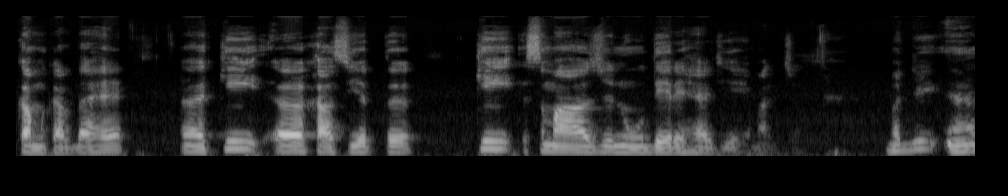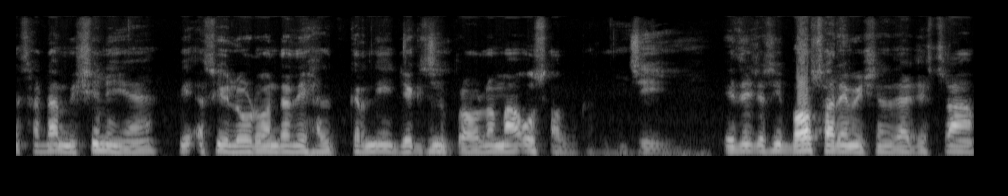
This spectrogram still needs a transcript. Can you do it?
ਕੰਮ ਕਰਦਾ ਹੈ? ਕੀ ਖਾਸੀਅਤ ਕੀ ਸਮਾਜ ਨੂੰ ਦੇ ਰਿਹਾ ਹੈ ਜੀ ਇਹ ਮੰਚ? ਅ, ਸਾਡਾ ਮਿਸ਼ਨ ਇਹ ਹੈ ਕਿ ਅਸੀਂ ਲੋੜਵੰਦਾਂ ਦੀ ਹੈਲਪ ਕਰਨੀ ਜੇ ਕਿਸੇ ਨੂੰ। ਪ੍ਰੋਬਲਮ ਆ ਉਹ ਸੋਲਵ ਕਰਨੀ। ਜੀ। ਇਹਦੇ 'ਚ ਅਸੀਂ ਬਹੁਤ ਸਾਰੇ ਮਿਸ਼ਨ ਹੈ ਜਿਸ ਤਰ੍ਹਾਂ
